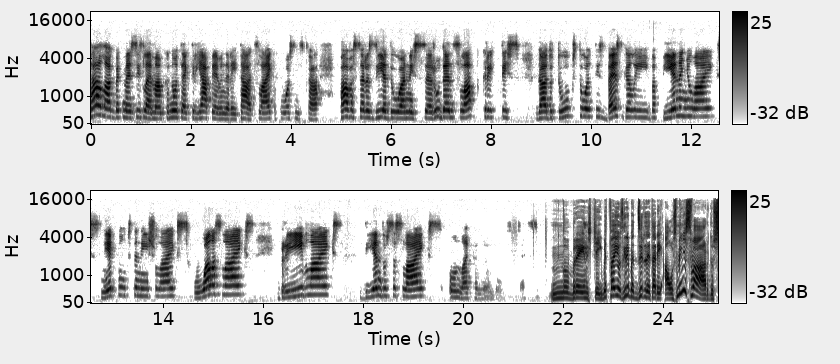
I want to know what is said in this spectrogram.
tālāk, bet mēs izlēmām, ka noteikti ir jāpiemina arī tāds laika posms kā pavasara ziedonis, rudens lapkritis, gadu tūkstotis, bezgalība, pieneņu laiks, sniegpulkstenīšu laiks, skolas laiks, brīvlaiks, diendusas laiks un laikam jau būs. Nu, brīnišķīgi. Bet vai jūs gribat dzirdēt arī ausmiņas vārdus?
